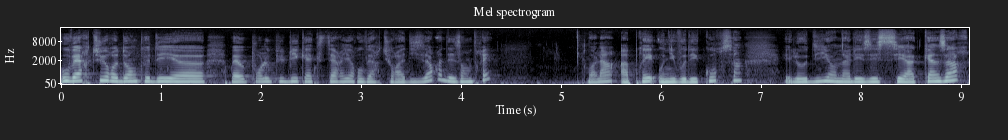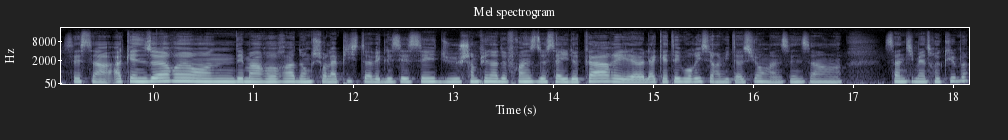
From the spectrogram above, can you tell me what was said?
Ouverture donc des, euh, bah, pour le public extérieur, ouverture à 10h des entrées. Voilà. Après, au niveau des courses, Elodie, on a les essais à 15h. C'est ça. À 15h, on démarrera donc sur la piste avec les essais du championnat de France de sidecar et euh, la catégorie sur invitation en 500 cm3.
